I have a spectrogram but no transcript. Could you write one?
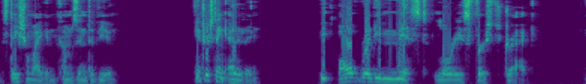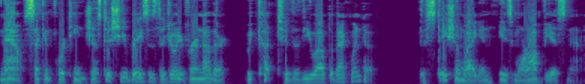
The station wagon comes into view. Interesting editing. We already missed Laurie's first drag. Now, second 14, just as she raises the joint for another, we cut to the view out the back window. The station wagon is more obvious now.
